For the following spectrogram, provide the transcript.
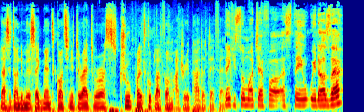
That's it on the mail segment. Continue to write to us through political platform at raypower.fm. Thank you so much uh, for uh, staying with us there.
